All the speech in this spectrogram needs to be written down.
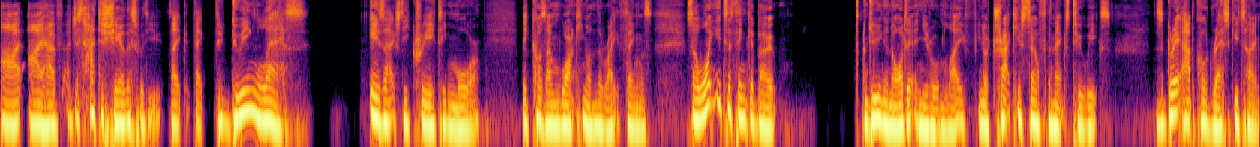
I I have I just had to share this with you. Like that doing less is actually creating more because I'm working on the right things. So I want you to think about doing an audit in your own life. You know, track yourself the next two weeks. There's a great app called Rescue Time.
